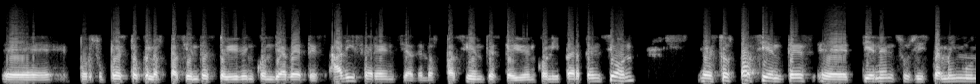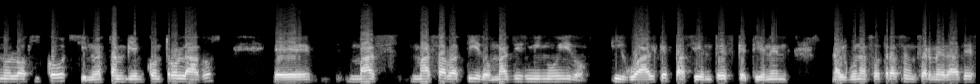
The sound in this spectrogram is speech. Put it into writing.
eh, por supuesto que los pacientes que viven con diabetes, a diferencia de los pacientes que viven con hipertensión, estos pacientes eh, tienen su sistema inmunológico, si no están bien controlados, eh, más, más abatido, más disminuido, igual que pacientes que tienen algunas otras enfermedades,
